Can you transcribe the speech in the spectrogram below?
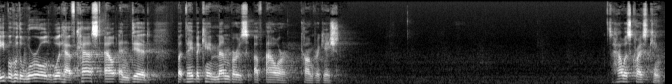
People who the world would have cast out and did, but they became members of our congregation. So, how is Christ king?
